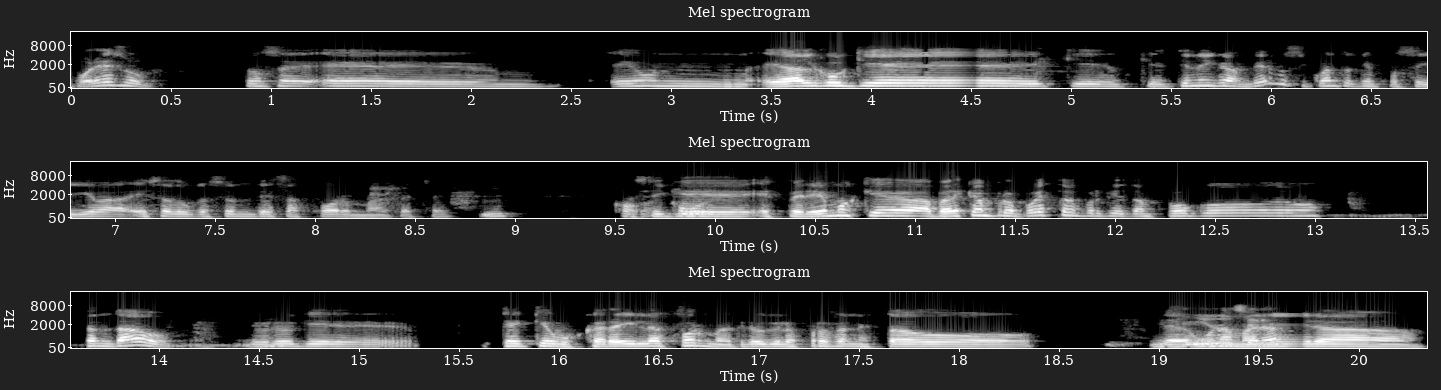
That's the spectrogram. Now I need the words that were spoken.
Por eso. Entonces, eh, es, un, es algo que, que, que tiene que cambiar. No sé cuánto tiempo se lleva esa educación de esa forma, ¿cachai? Así Como- que esperemos que aparezcan propuestas porque tampoco se han dado. Yo creo que, que hay que buscar ahí la forma. Creo que los profes han estado de alguna Ingeniándosela. manera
